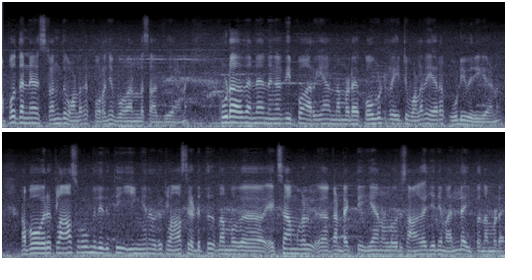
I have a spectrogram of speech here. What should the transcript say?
അപ്പോൾ തന്നെ സ്ട്രെങ്ത് വളരെ കുറഞ്ഞു പോകാനുള്ള സാധ്യതയാണ്. കൂടാതെ തന്നെ നിങ്ങൾക്ക് ഇപ്പോൾ അറിയാം നമ്മുടെ കോവിഡ് റേറ്റ് വളരെയേറെ കൂടി വരികയാണ്. അപ്പോൾ ഒരു ക്ലാസ് റൂമിലിരുത്തി ഇങ്ങനെ ഒരു ക്ലാസ് എടുത്ത് നമുക്ക് എക്സാമുകൾ കണ്ടക്ട് ചെയ്യാനുള്ള ഒരു സാഹചര്യമല്ല ഇപ്പോൾ നമ്മുടെ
